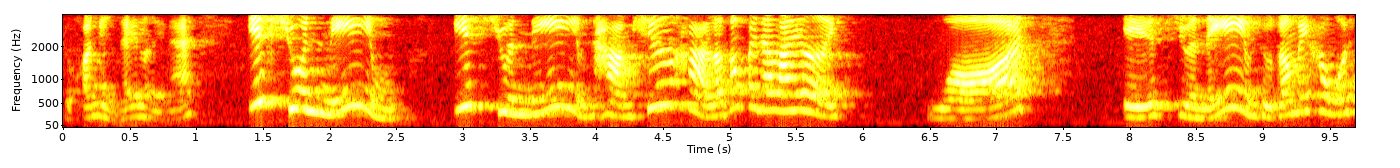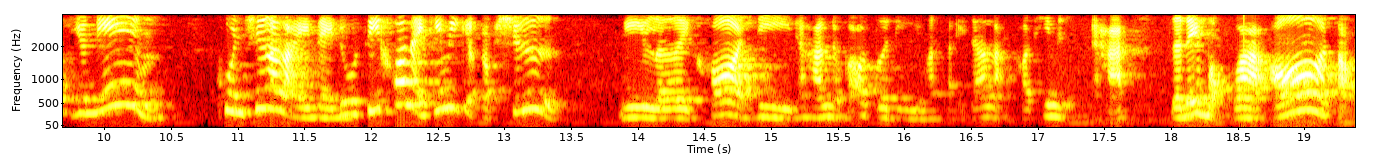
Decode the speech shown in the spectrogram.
ดูข้อหนึ่งได้เลยนะ is your name is your name ถามชื่อค่ะ เราต้องเป็นอะไรเอ่ย what is your name ถูกต้องไหมคะ what's your name คุณชื่ออะไรไหนดูซิข้อไหนที่มีเกี่ยวกับชื่อ นี่เลยข้อดีนะคะเดี๋ยวก็เอาตัวดีมาใส่ด้านหลังข้อที่หนึ่งนะคะ จะได้บอกว่า อ๋อ ตอบ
